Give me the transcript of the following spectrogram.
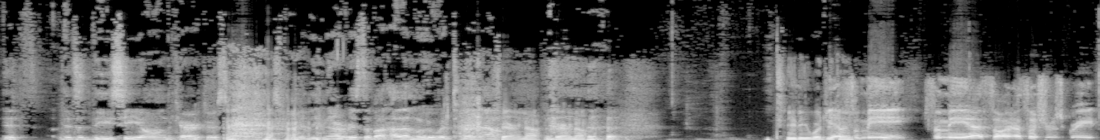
it's it's a DC owned character, so I'm just really nervous about how that movie would turn out. fair enough, fair enough. TD, what'd you think? Yeah, think? for me, for me, I thought I thought she was great.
